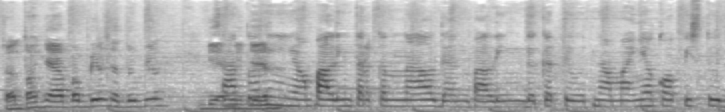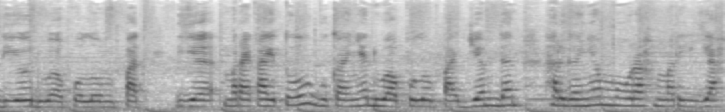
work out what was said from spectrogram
Contohnya apa Bil? Satu Bil? Di Satu dia. nih yang paling terkenal dan paling deket tuh namanya Kopi Studio 24. Dia mereka itu bukanya 24 jam dan harganya murah meriah.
